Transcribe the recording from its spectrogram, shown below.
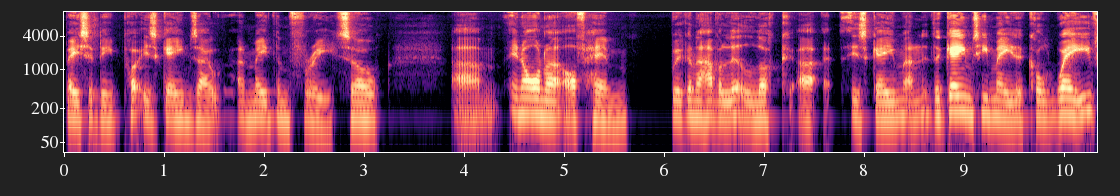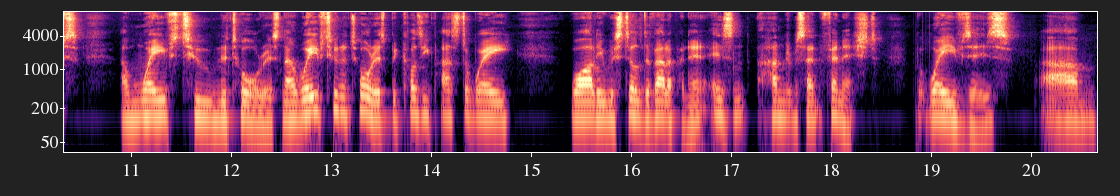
basically put his games out and made them free. So, um, in honor of him, we're going to have a little look at his game. And the games he made are called Waves and Waves 2 Notorious. Now, Waves 2 Notorious, because he passed away while he was still developing it, isn't 100% finished, but Waves is. Um,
